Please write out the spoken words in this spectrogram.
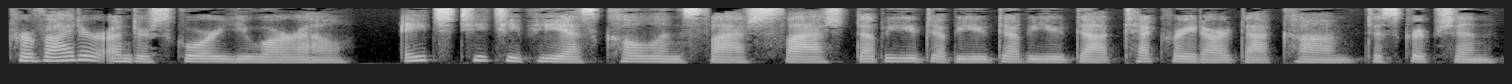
provider underscore url https colon slash slash www.techradar.com description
